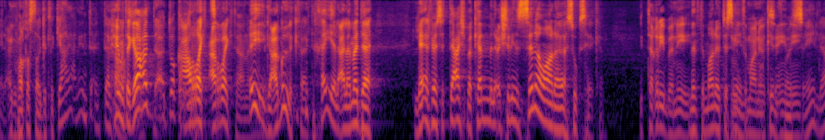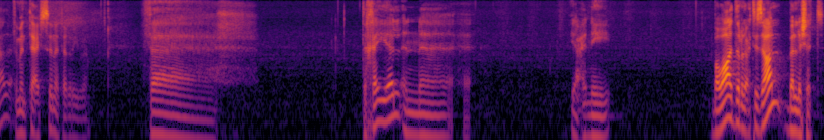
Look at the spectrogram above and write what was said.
يعني عقب هالقصة اللي قلت لك إياها يعني انت أنت الحين. وانت قاعد أتوقع عرقت. عرقت أنا. اي قاعد أقول لك فتخيل على مدى ل 2016 بكمل 20 سنة وأنا اسوق سيكل. تقريبا اي من 98 من 98 okay، إي. 98 لهذا 18 سنة تقريبا. ف تخيل إن يعني بوادر الاعتزال بلشت.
